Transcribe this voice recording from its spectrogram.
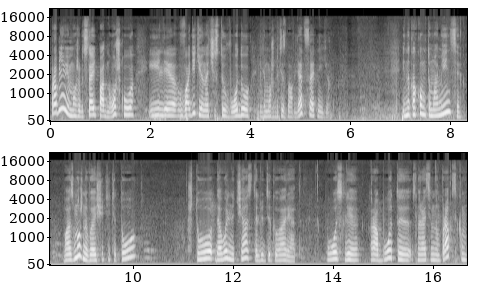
проблеме, может быть, ставить подножку или вводить ее на чистую воду, или, может быть, избавляться от нее. И на каком-то моменте, возможно, вы ощутите то, что довольно часто люди говорят после работы с нарративным практиком,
